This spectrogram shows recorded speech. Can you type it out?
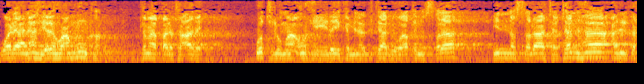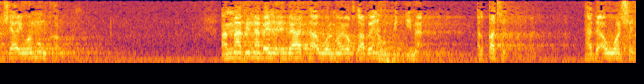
ولا نهي له عن منكر. كما قال تعالى أتل ما أوحي إليك من الكتاب وأقم الصلاة إن الصلاة تنهى عن الفحشاء والمنكر. أما فيما بين العباد فأول ما يقضى بينهم بالدماء القتل. هذا أول شيء.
